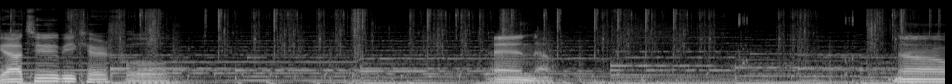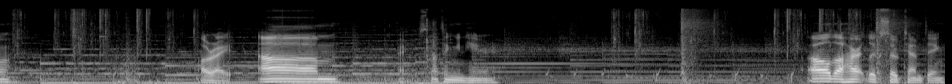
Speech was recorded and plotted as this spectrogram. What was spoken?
Got to be careful. And now. No. Alright. Um. Alright, there's nothing in here. Oh, the heart looks so tempting.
